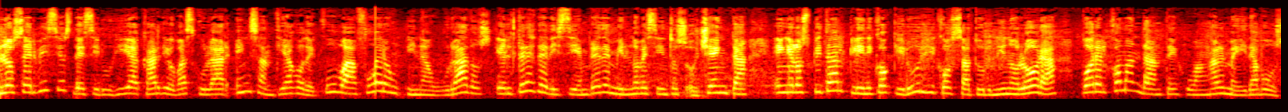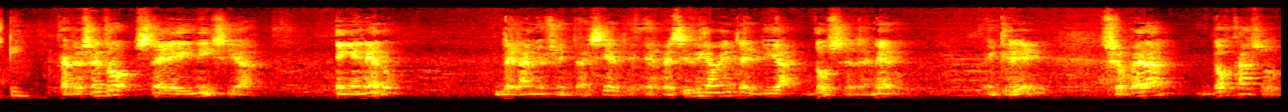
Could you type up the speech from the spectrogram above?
Los servicios de cirugía cardiovascular en Santiago de Cuba fueron inaugurados el 3 de diciembre de 1980 en el Hospital Clínico Quirúrgico Saturnino Lora por el comandante Juan Almeida Bosque. Cardiocentro se inicia en enero del año 87, específicamente el día 12 de enero, en que se operan dos casos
